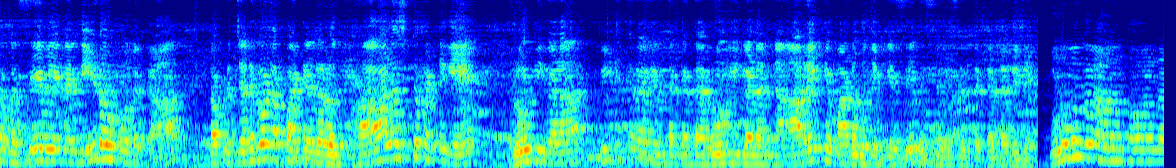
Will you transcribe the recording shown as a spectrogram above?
ತಮ್ಮ ಸೇವೆಯನ್ನ ನೀಡೋ ಮೂಲಕ ಡಾಕ್ಟರ್ ಚನ್ನಗೌಡ ಅವರು ಬಹಳಷ್ಟು ಮಟ್ಟಿಗೆ ರೋಗಿಗಳ ಪೀಡಿತರಾಗಿರ್ತಕ್ಕಂಥ ರೋಗಿಗಳನ್ನ ಆರೈಕೆ ಮಾಡುವುದಕ್ಕೆ ಸೇವೆ ಸಲ್ಲಿಸಿರ್ತಕ್ಕಂಥದ್ದಿದೆ ಗುಣಮುಖರಾದಂತವರನ್ನ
